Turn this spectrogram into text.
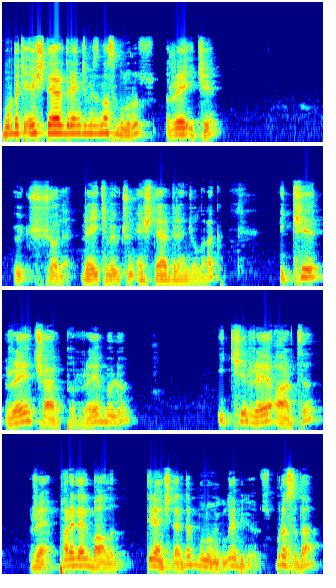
Buradaki eş değer direncimizi nasıl buluruz? R2 3 şöyle R2 ve 3'ün eş değer direnci olarak 2R çarpı R bölü 2R artı R paralel bağlı dirençlerde bunu uygulayabiliyoruz. Burası da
